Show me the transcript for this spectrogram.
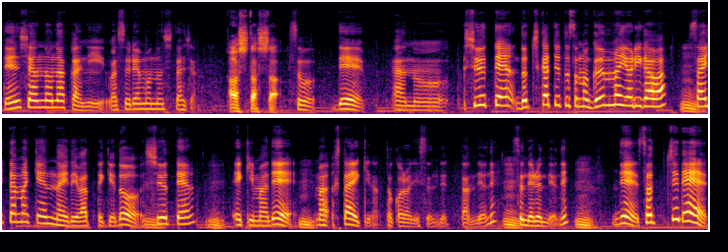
電車の中に忘れ物したじゃん。あしたした。そう。であの終点どっちかっていうとその群馬寄り側、うん。埼玉県内ではあったけど、うん。終点うん。駅まで、うん。まあ2駅のところに住んでたんだよね、うん。住んでるんだよね。うん。でそっちで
